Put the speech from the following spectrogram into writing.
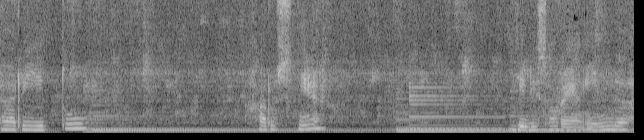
hari itu harusnya jadi sore yang indah.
